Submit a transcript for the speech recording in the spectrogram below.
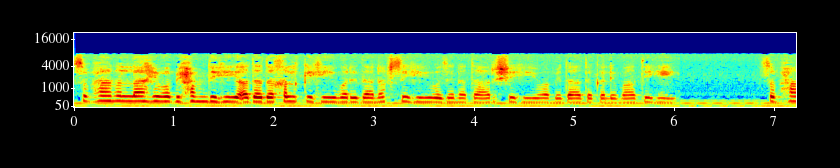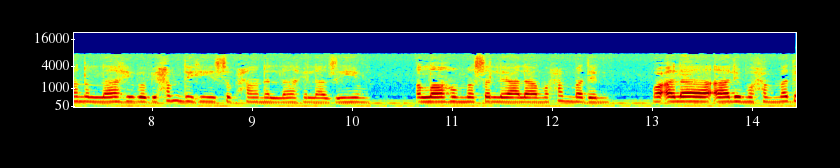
سبحان اللہ و بحمد بحمدہ، عدد خلقہ و رضا نفسہ و زنت عرشہ و مداد کلماتہ۔ سبحان اللہ و بحمدہ، سبحان اللہ العظیم۔ اللہم صلی علی محمد و علی آل محمد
